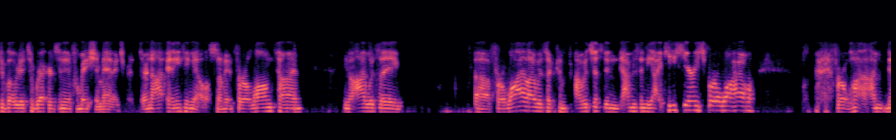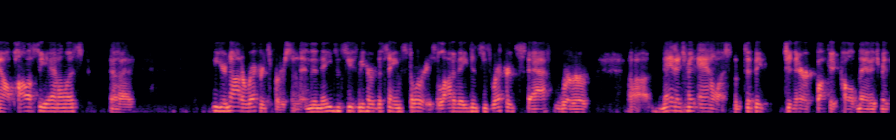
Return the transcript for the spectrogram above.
devoted to records and information management. They're not anything else. I mean, for a long time, you know, I was a uh, for a while I was a I was just in I was in the IT series for a while. For a while, I'm now a policy analyst. Uh, you're not a records person, and in agencies we heard the same stories. A lot of agencies' records staff were uh, management analysts, the, the big generic bucket called management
